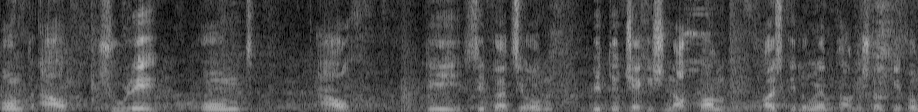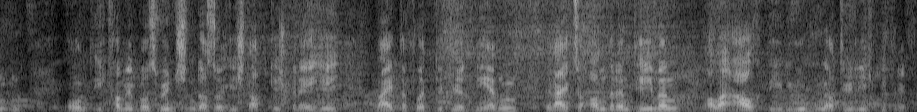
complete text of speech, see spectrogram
und auch Schule und auch die Situation mit den tschechischen Nachbarn als gelungen dargestellt gefunden. Und ich kann mir bloß wünschen, dass solche Stadtgespräche weiter fortgeführt werden, vielleicht zu anderen Themen, aber auch die die Jugend natürlich betreffen.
